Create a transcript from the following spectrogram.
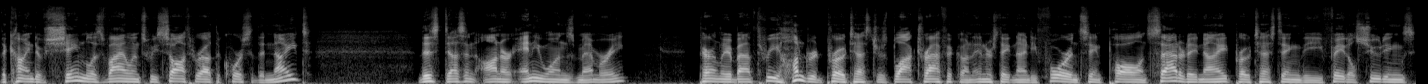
the kind of shameless violence we saw throughout the course of the night. This doesn't honor anyone's memory." Apparently, about 300 protesters blocked traffic on Interstate 94 in St. Paul on Saturday night, protesting the fatal shootings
